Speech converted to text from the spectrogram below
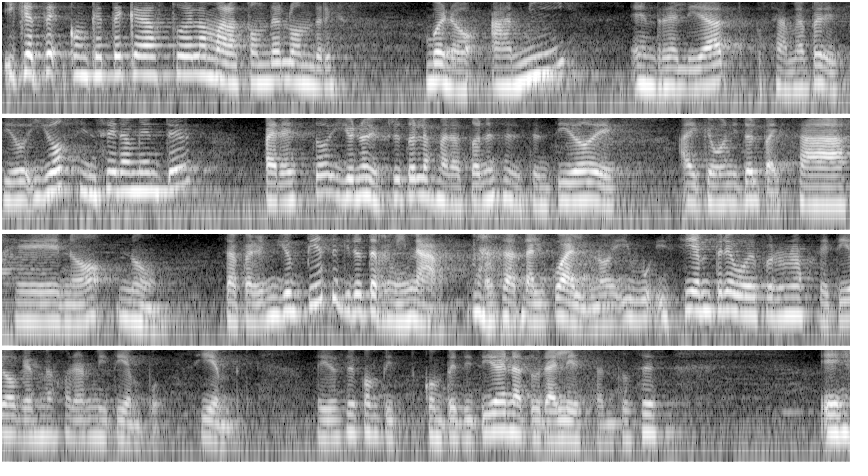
¿Y qué te, con qué te quedas tú de la maratón de Londres? Bueno, a mí en realidad, o sea, me ha parecido, yo sinceramente, para eso, yo no disfruto las maratones en el sentido de, ay, qué bonito el paisaje, ¿no? No. O sea, para, yo empiezo y quiero terminar, o sea, tal cual, ¿no? Y, siempre voy por un objetivo que es mejorar mi tiempo, siempre. Yo soy competitiva de naturaleza, entonces, eh,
